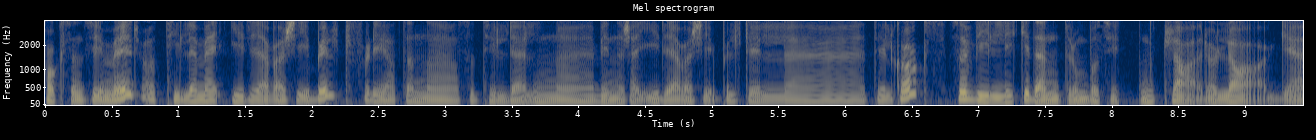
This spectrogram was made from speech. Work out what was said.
COX-enzymer, og til og med irreversibelt, fordi at denne acetyldelen eh, binder seg irreversibelt til, eh, til COX, så vil ikke den trombosytten klare å lage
